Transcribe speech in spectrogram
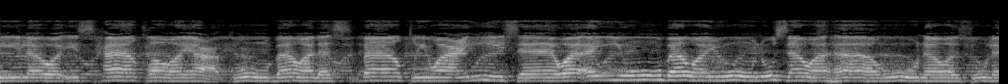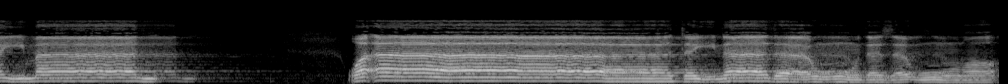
وإسماعيل وإسحاق ويعقوب والأسباط وعيسى وأيوب ويونس وهارون وسليمان وآتينا داود زبورا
